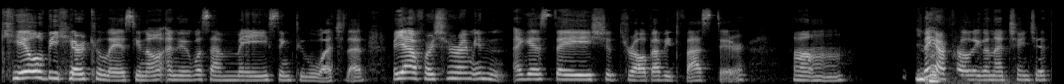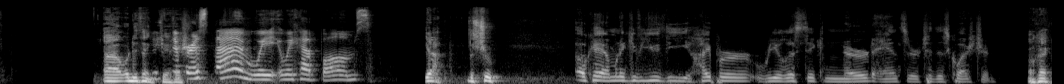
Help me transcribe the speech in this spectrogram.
kill the Hercules, you know, and it was amazing to watch that. But yeah, for sure. I mean, I guess they should drop a bit faster. Um, they are probably gonna change it. Uh, what do you think, It's the first time we we have bombs. Yeah, that's true. Okay, I'm going to give you the hyper realistic nerd answer to this question. Okay.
